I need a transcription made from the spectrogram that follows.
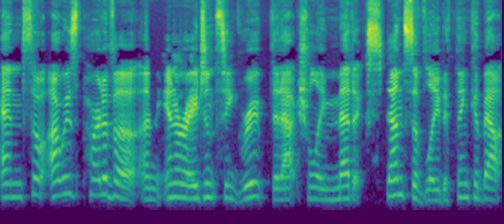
And so I was part of a, an interagency group that actually met extensively to think about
